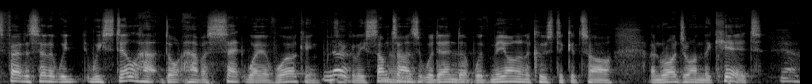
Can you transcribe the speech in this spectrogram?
It's fair to say that we we still ha don't have a set way of working, particularly. No. Sometimes no. it would end up with me on an acoustic guitar and Roger on the kit, yeah.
